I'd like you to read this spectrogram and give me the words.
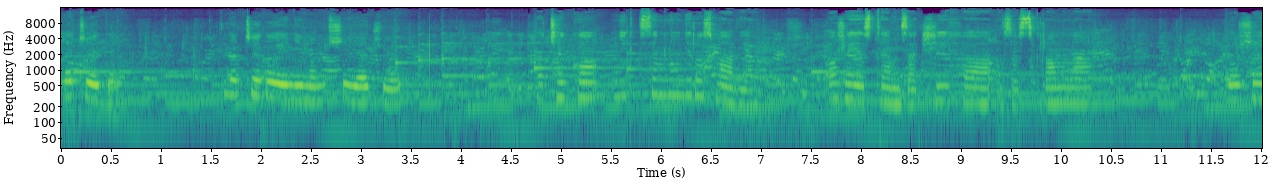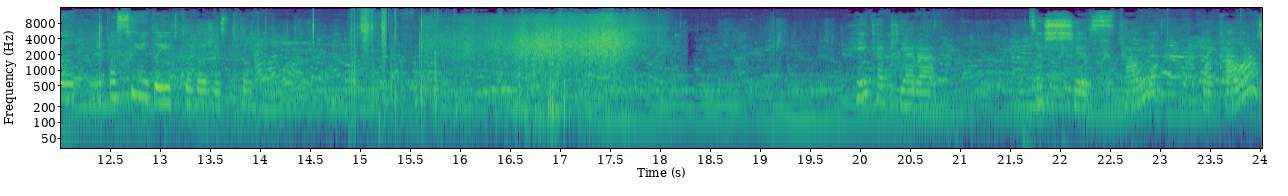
Dlaczego? Dlaczego ja nie mam przyjaciół? Dlaczego nikt ze mną nie rozmawia? Może jestem za cicha, za skromna? Może nie pasuję do ich towarzystwa? Hejka, Kiara. Coś się stało? Płakałaś?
